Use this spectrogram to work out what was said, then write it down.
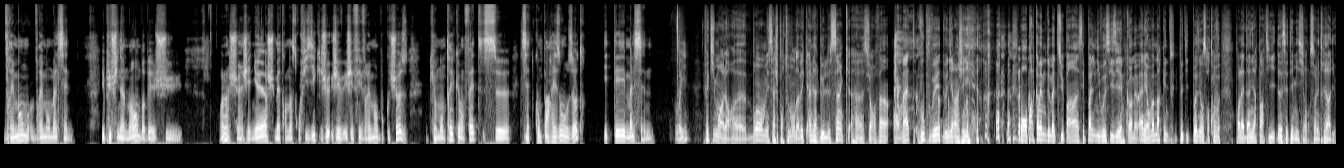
vraiment, vraiment malsaine. Et puis finalement, bah, ben, je suis, voilà, je suis ingénieur, je suis maître en astrophysique. Je- J'ai j'ai fait vraiment beaucoup de choses qui ont montré qu'en fait, ce, cette comparaison aux autres était malsaine. Vous voyez? Effectivement, alors euh, bon message pour tout le monde avec 1,5 euh, sur 20 en maths, vous pouvez devenir ingénieur. bon, on parle quand même de maths sup, hein, c'est pas le niveau 6 quand même. Allez, on va marquer une toute petite pause et on se retrouve pour la dernière partie de cette émission sur Nutri Radio.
